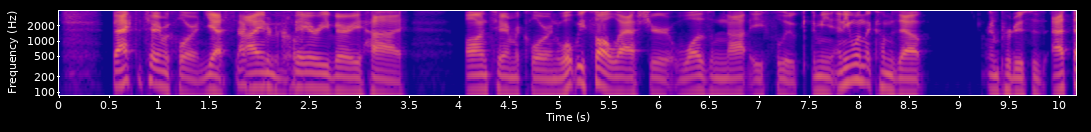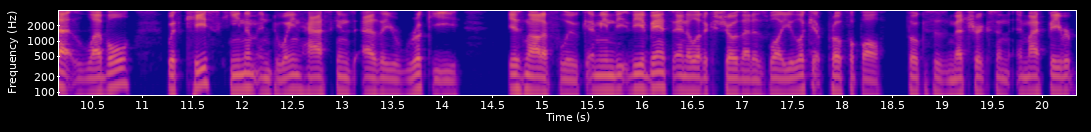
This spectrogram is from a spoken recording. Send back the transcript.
Back to Terry McLaurin. Yes, I am very, very high on Terry McLaurin. What we saw last year was not a fluke. I mean, anyone that comes out and produces at that level with Case Keenum and Dwayne Haskins as a rookie is not a fluke. I mean, the, the advanced analytics show that as well. You look at Pro Football Focus's metrics, and, and my favorite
